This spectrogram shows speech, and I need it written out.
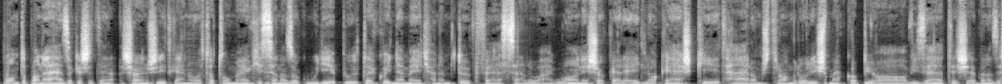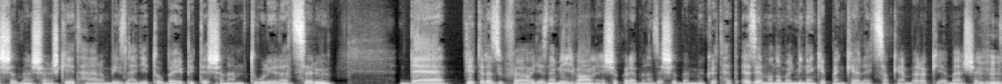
Pont a panelházak esetén sajnos ritkán oldható meg, hiszen azok úgy épültek, hogy nem egy, hanem több felszállóág van, és akár egy lakás két-három strangról is megkapja a vizet, és ebben az esetben sajnos két-három vízlágyító beépítése nem túl életszerű. De tételezzük fel, hogy ez nem így van, és akkor ebben az esetben működhet. Ezért mondom, hogy mindenképpen kell egy szakember, aki ebben segít. Uh-huh.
